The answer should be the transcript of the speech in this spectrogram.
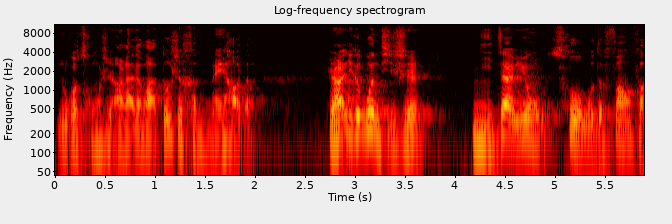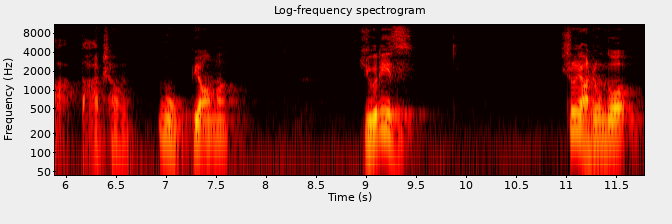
如果从神而来的话，都是很美好的。然而一个问题是。你在用错误的方法达成目标吗？举个例子，生养众多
